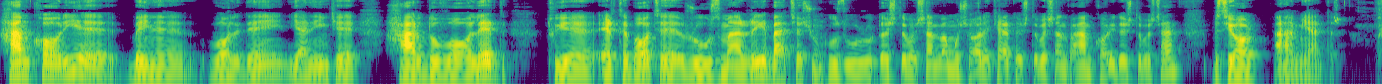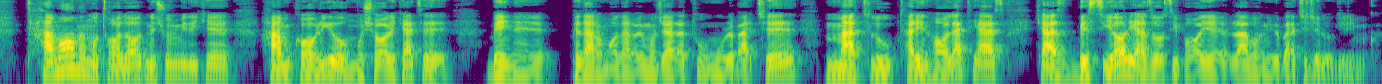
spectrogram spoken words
همکاری بین والدین یعنی اینکه هر دو والد توی ارتباط روزمره بچهشون حضور داشته باشن و مشارکت داشته باشن و همکاری داشته باشن بسیار اهمیت داره. تمام مطالعات نشون میده که همکاری و مشارکت بین پدر و مادرای مجرد تو امور بچه مطلوب ترین حالتی است که از بسیاری از آسیب های روانی به بچه جلوگیری می‌کنه.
